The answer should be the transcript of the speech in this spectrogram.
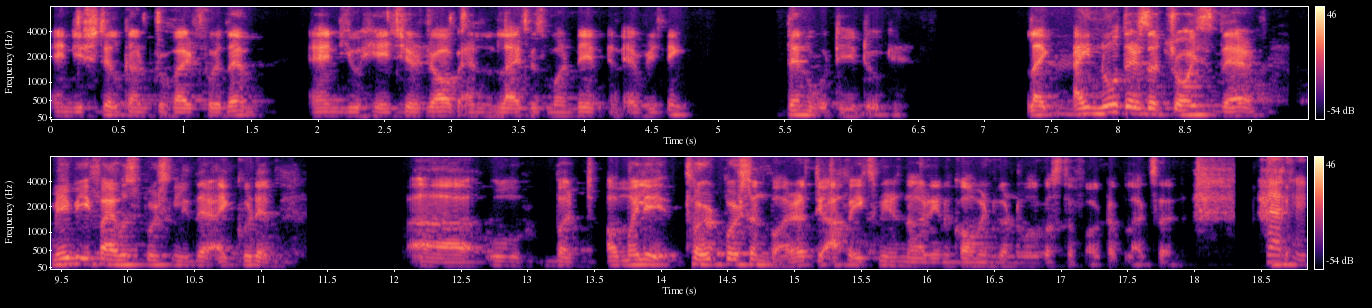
and you still can't provide for them, and you hate your job, and life is mundane and everything. Then what do you do? Like I know there's a choice there. Maybe if I was personally there, I could have but मैले थर्ड पर्सन भएर त्यो आफै एक्सपिरियन्स नगरिकन कमेन्ट गर्नुभयो कस्तो फकअप लाग्छ।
